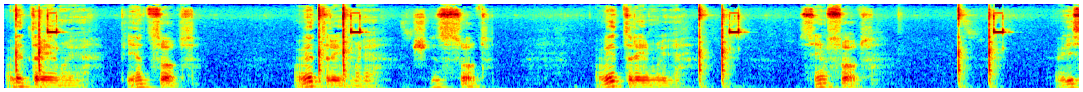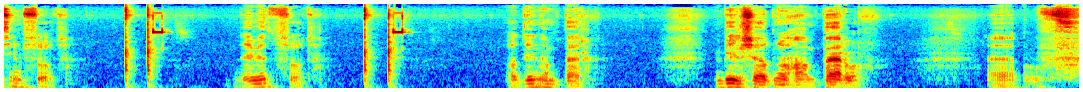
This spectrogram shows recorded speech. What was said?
витримує. 500 витримує. 600 витримує. 700 800 900 1 ампер. більше 1 амперу е, в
